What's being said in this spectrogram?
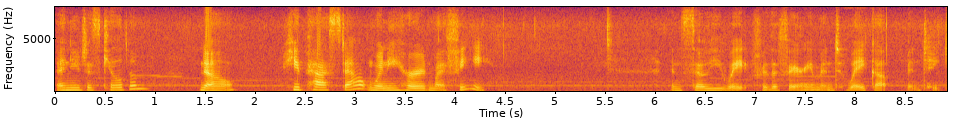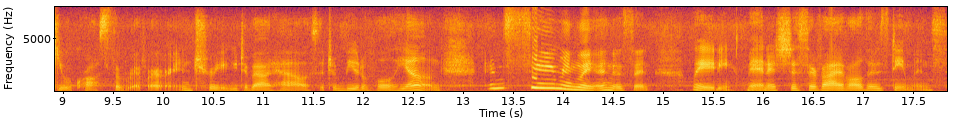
And you just killed him? No, he passed out when he heard my fee. And so you wait for the ferryman to wake up and take you across the river, intrigued about how such a beautiful, young, and seemingly innocent lady managed to survive all those demons.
